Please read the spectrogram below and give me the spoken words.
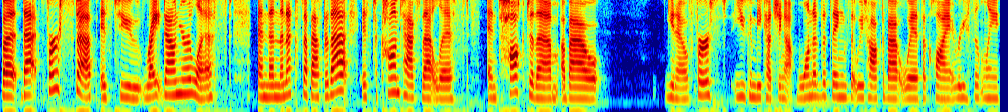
But that first step is to write down your list. And then the next step after that is to contact that list and talk to them about you know, first you can be catching up. One of the things that we talked about with a client recently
